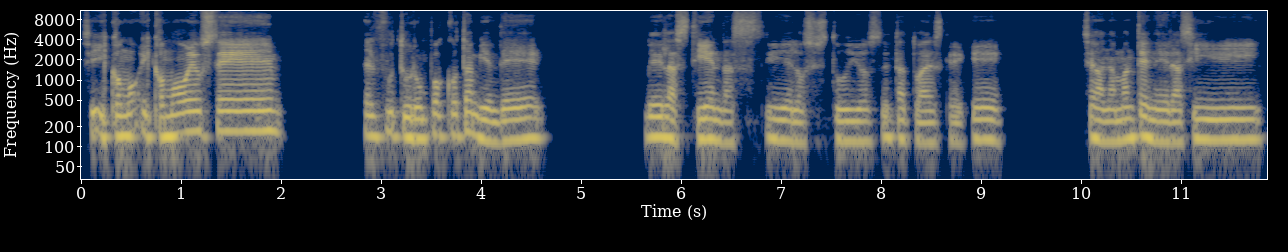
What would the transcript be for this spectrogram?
Sí, ¿y cómo, y cómo ve usted el futuro un poco también de, de las tiendas y de los estudios de tatuajes? ¿Cree que se van a mantener así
